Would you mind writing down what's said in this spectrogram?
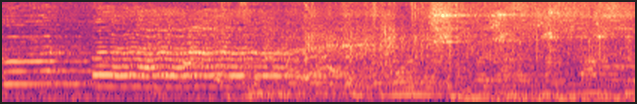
กูดบาย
